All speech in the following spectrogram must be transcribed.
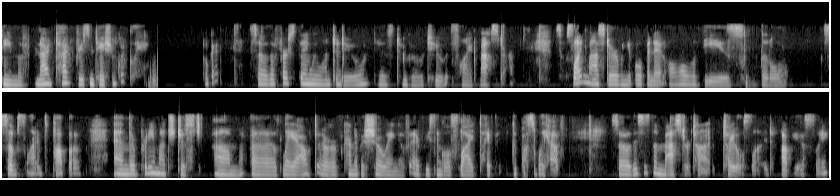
theme of your entire presentation quickly. Okay, so the first thing we want to do is to go to Slide Master. So Slide Master, when you open it, all of these little subslides pop up and they're pretty much just um, a layout or kind of a showing of every single slide type that you could possibly have. So this is the master title slide, obviously,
